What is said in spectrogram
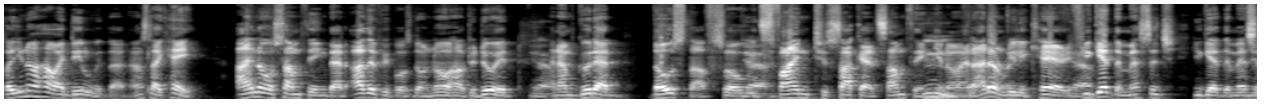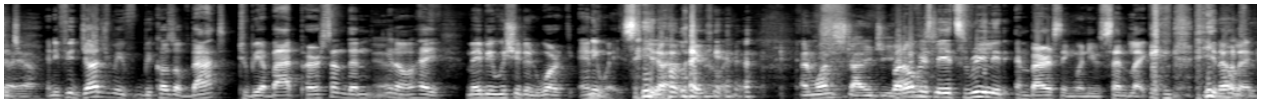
but you know how I deal with that. I was like, hey, I know something that other people don't know how to do it, Yeah. and I'm good at those stuff, so Yeah. it's fine to suck at something, you Mm, know. And I don't really care if Yeah. you get the message, you get the message, yeah. and if you judge me because of that to be a bad person, then Yeah. you know, hey, maybe we shouldn't work anyways, you Yeah, know, like. And one strategy. But obviously, it's really embarrassing when you send like, you know, like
